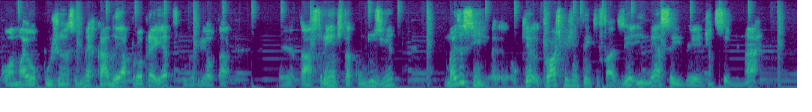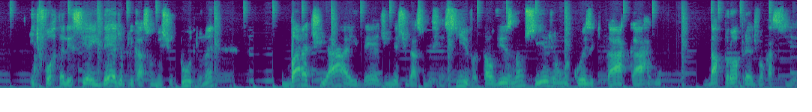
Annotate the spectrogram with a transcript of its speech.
com a maior pujança do mercado, é a própria Etos, que o Gabriel está é, tá à frente, está conduzindo. Mas, assim, é, o, que, o que eu acho que a gente tem que fazer, e nessa ideia de disseminar e de fortalecer a ideia de aplicação do Instituto, né, baratear a ideia de investigação defensiva talvez não seja uma coisa que está a cargo da própria advocacia.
